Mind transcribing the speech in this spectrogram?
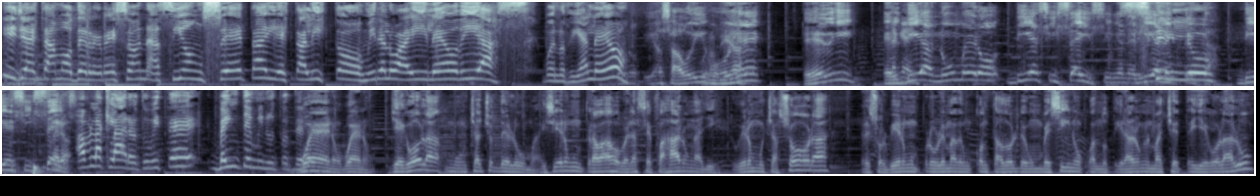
Y ya estamos de regreso a Nación Z y está listo. Mírelo ahí, Leo Díaz. Buenos días, Leo. Buenos días, Saudi, Buenos días. Eddie. El día número 16 sin energía Sin eléctrica. luz. 16. Pero habla claro, tuviste 20 minutos de Bueno, bueno, llegó la muchachos de Luma, hicieron un trabajo, ¿verdad? Se fajaron allí, tuvieron muchas horas, resolvieron un problema de un contador de un vecino cuando tiraron el machete y llegó la luz,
